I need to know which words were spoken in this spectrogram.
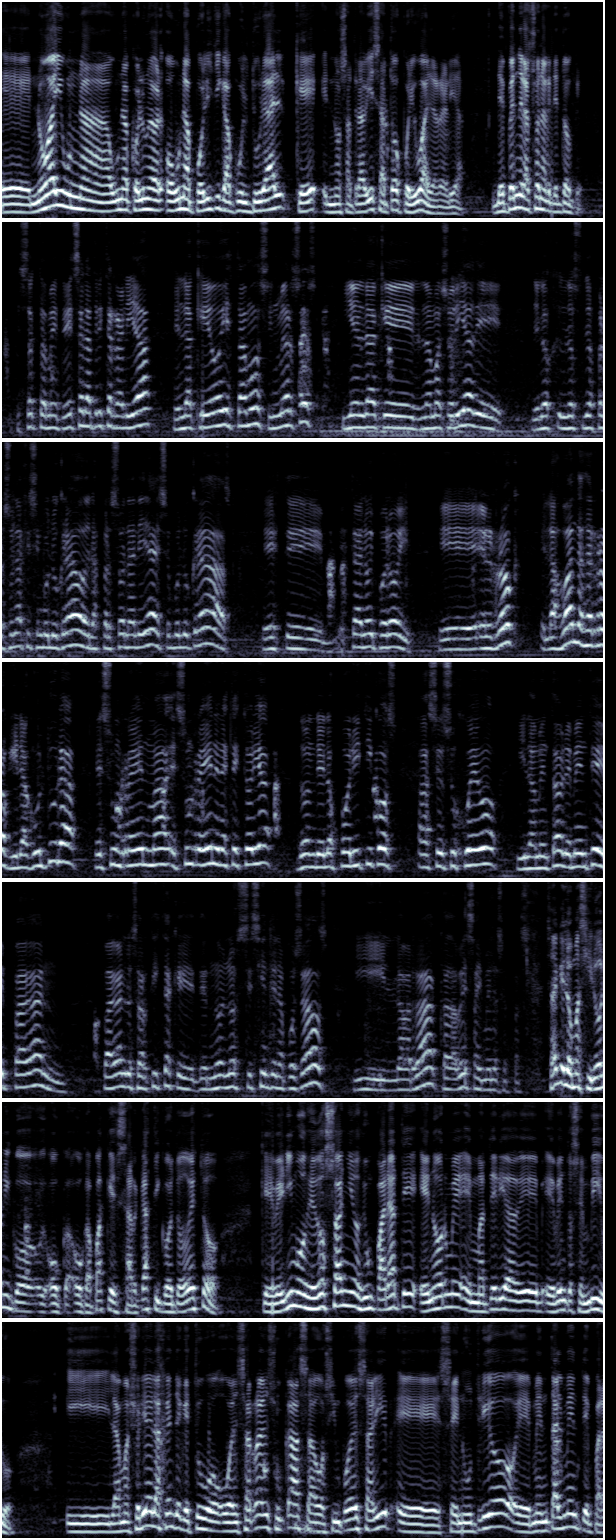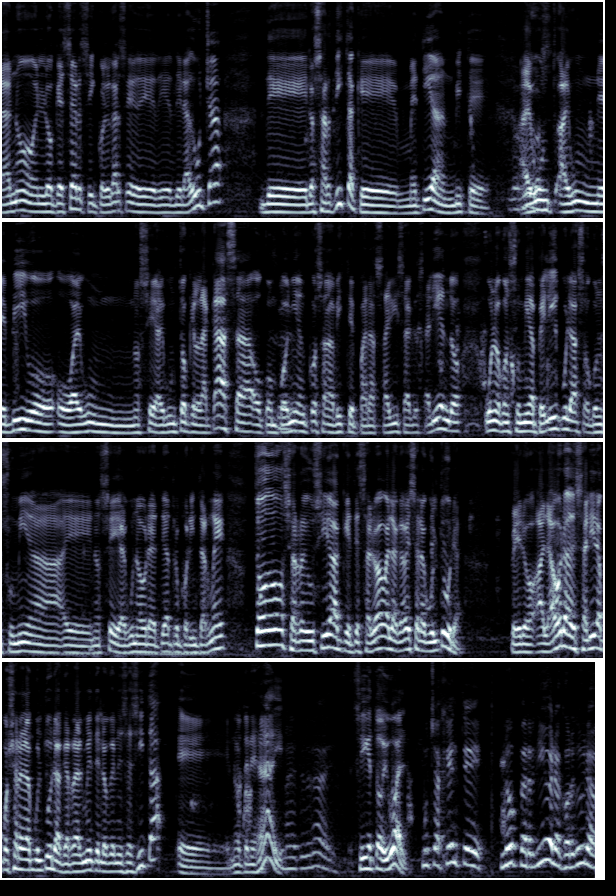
Eh, no hay una, una columna o una política cultural que nos atraviesa a todos por igual en realidad. Depende de la zona que te toque. Exactamente, esa es la triste realidad en la que hoy estamos inmersos y en la que la mayoría de, los- los personajes involucrados, de las personalidades involucradas, este, están hoy por hoy. Eh, el rock, las bandas de rock y la cultura es un rehén más, es un rehén en esta historia donde los políticos hacen su juego y lamentablemente pagan pagan los artistas que no, no se sienten apoyados y la verdad cada vez hay menos espacio. ¿Sabes qué es lo más irónico o, o capaz que sarcástico de todo esto? Que venimos de dos años de un parate enorme en materia de eventos en vivo. Y la mayoría de la gente que estuvo o encerrada en su casa o sin poder salir eh, se nutrió eh, mentalmente para no enloquecerse y colgarse de la ducha de los artistas que metían, viste, algún, algún eh, vivo o algún, no sé, algún toque en la casa o componían cosas, viste, para salir sal- saliendo. Uno consumía películas o consumía, eh, no sé, alguna obra de teatro por internet. Todo se reducía a que te salvaba la cabeza la cultura. Pero a la hora de salir a apoyar a la cultura, que realmente es lo que necesita, eh, no tenés a nadie. No entiende nadie. Sigue todo igual. Mucha gente no perdió la cordura.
